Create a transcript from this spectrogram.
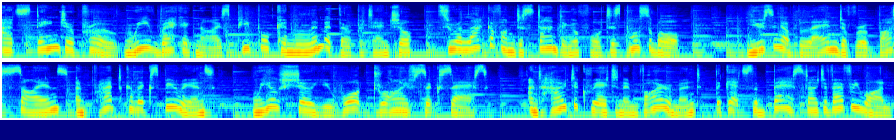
At Stanger Pro, we recognise people can limit their potential through a lack of understanding of what is possible. Using a blend of robust science and practical experience, we'll show you what drives success and how to create an environment that gets the best out of everyone.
